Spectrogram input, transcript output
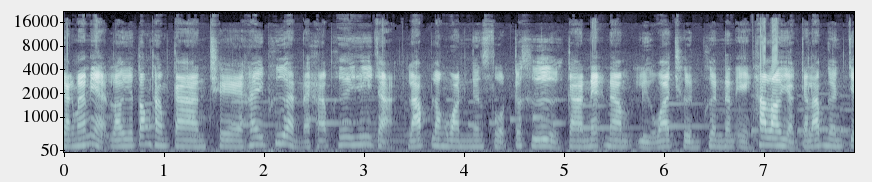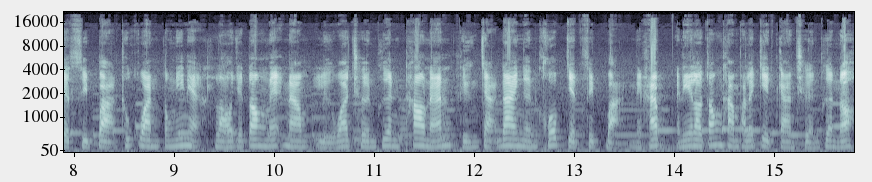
จากนั้นเนี่ยเราจะต้องทำการแชร์ให้เพื่อนนะครับเพื่อที่จะรับรางวัลเงินสดก็คือ การแนะนำหรือว่าเชิญเพื่อนนั่นเอง ถ้าเราอยากจะรับเงิน 70 บาททุกวันตรงนี้เนี่ยเราจะต้องแนะนำหรือว่าเชิญเพื่อนเท่านั้น ถึงจะได้เงินครบ 70 บาทนะครับอันนี้เราต้องทำภารกิจการเชิญพื่อนเนาะ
